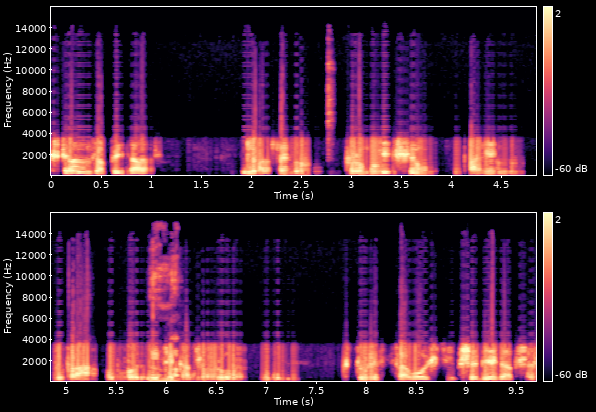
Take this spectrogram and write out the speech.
chciałem zapytać, dlaczego promuje się paniem dwa obwodnicy No. Kaczorów, który w całości przebiega przez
